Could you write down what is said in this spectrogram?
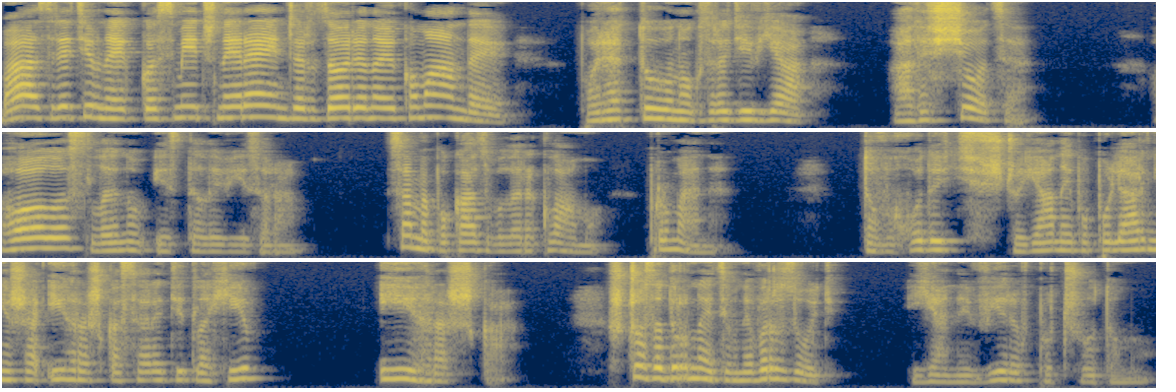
Бас, рятівник, космічний рейнджер зоряної команди. Порятунок, зрадів я. Але що це? Голос линув із телевізора. Саме показували рекламу про мене. То виходить, що я найпопулярніша іграшка серед дітлахів? Іграшка. Що за дурниці вони верзуть? Я не вірив почутому.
